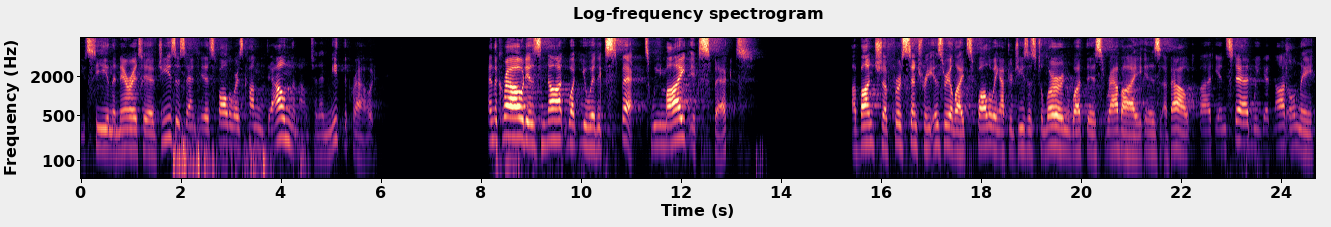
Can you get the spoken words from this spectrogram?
You see in the narrative, Jesus and his followers come down the mountain and meet the crowd. And the crowd is not what you would expect. We might expect a bunch of first century Israelites following after Jesus to learn what this rabbi is about. But instead, we get not only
